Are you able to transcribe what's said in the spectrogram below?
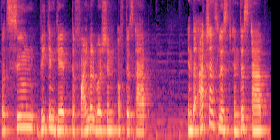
but soon we can get the final version of this app. In the actions list in this app,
